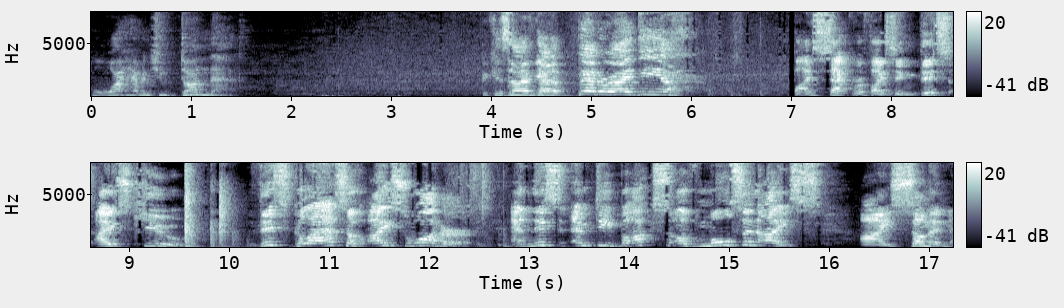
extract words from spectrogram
Well, why haven't you done that? Because I've got a better idea! By sacrificing this ice cube, this glass of ice water, and this empty box of Molson ice, I summon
